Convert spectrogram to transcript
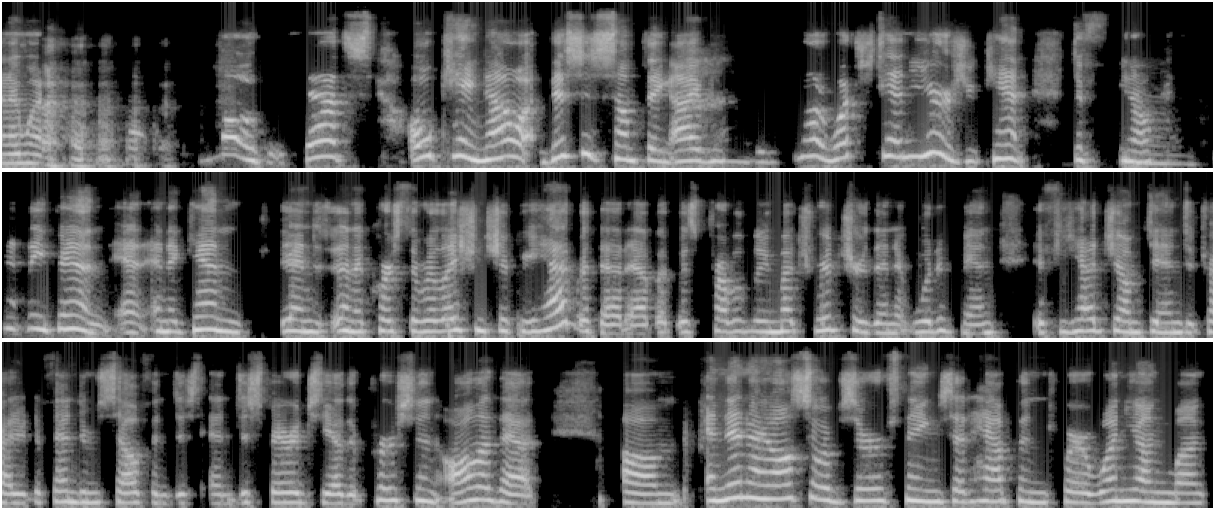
and I went, oh, that's okay. Now this is something I've, no, what's 10 years? You can't, you know, mm. can't leap in. And, and again, and and of course the relationship he had with that abbot was probably much richer than it would have been if he had jumped in to try to defend himself and dis- and disparage the other person all of that. Um, and then i also observed things that happened where one young monk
